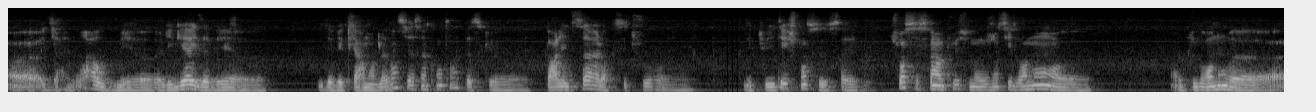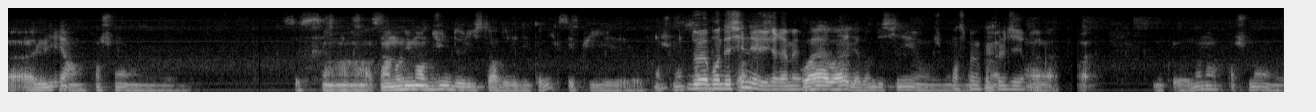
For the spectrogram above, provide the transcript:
euh, ils diraient waouh, mais euh, les gars, ils avaient, euh, ils avaient clairement de l'avance il y a 50 ans, parce que parler de ça alors que c'est toujours l'actualité, je pense que ça, je pense que ce serait un plus. Moi, j'incite vraiment le plus grand nombre à, le lire, hein, franchement c'est un, un, monument d'une de l'histoire des, des, comics et puis euh, franchement de la bande dessinée je dirais même ouais ouais de la bande dessinée je pense même qu'on peut le dire ouais, ouais. donc euh, non non franchement euh,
